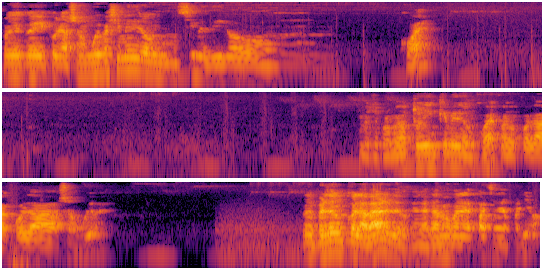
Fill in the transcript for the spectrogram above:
Porque que- con la Soundwave sí me dieron. sí me dieron. ¿Cuál? Hombre, yo por lo menos estoy en que me dieron quest con, con la, con la. Bueno, perdón, con la Bardo, que acatamos con el parche en español.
